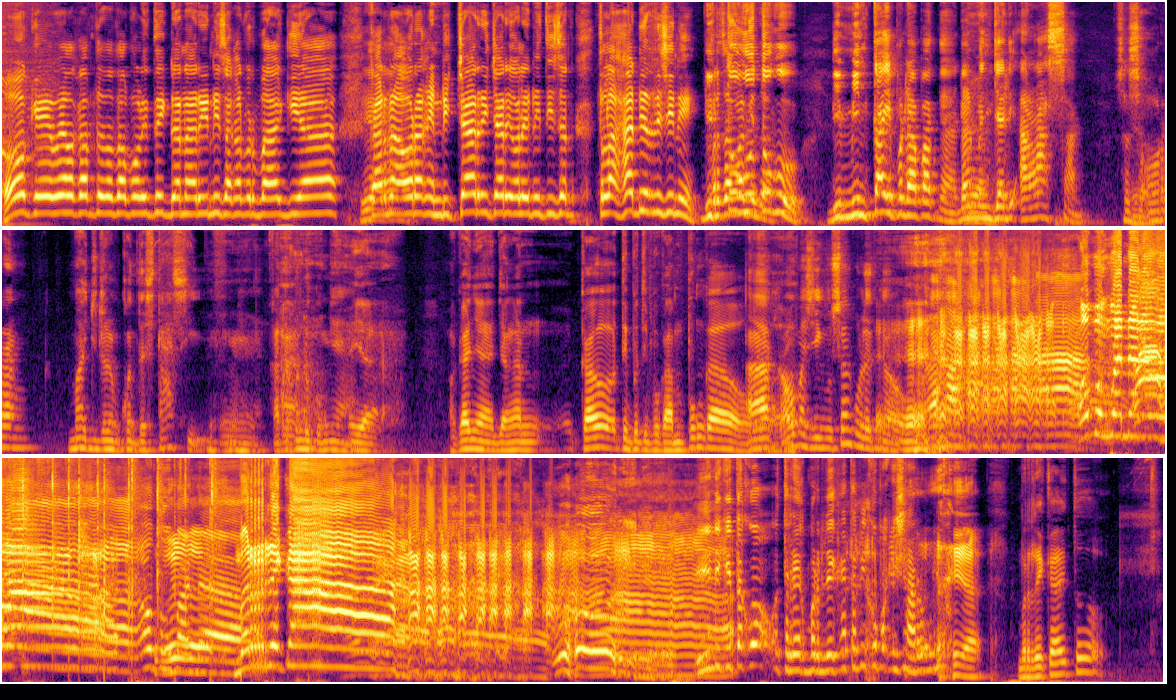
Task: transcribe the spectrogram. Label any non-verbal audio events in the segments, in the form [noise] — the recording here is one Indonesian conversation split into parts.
Oke, welcome to Total Politik dan hari ini sangat berbahagia karena orang yang dicari-cari oleh netizen telah hadir di sini. Ditunggu-tunggu, dimintai pendapatnya dan menjadi alasan seseorang maju dalam kontestasi. Kata pendukungnya. Iya. Makanya jangan kau tipu-tipu kampung kau. Ah, kau masih ingusan kulit kau. [laughs] Opung Bandara. Opung Bandar. Merdeka. Kita kok teriak merdeka tapi kok pakai sarung? Iya. Merdeka itu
